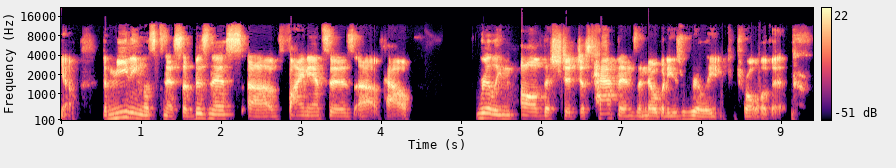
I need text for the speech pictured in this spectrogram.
you know the meaninglessness of business, of finances, of how really all of this shit just happens and nobody's really in control of it.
